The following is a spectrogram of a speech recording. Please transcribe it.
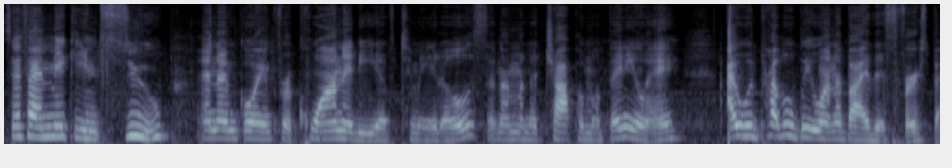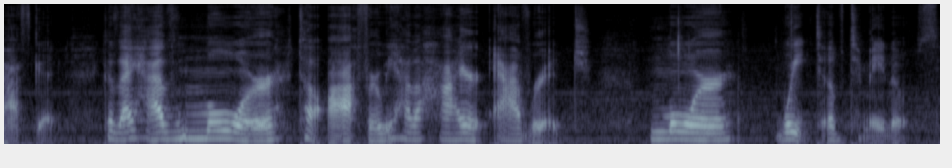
So if I'm making soup and I'm going for quantity of tomatoes and I'm going to chop them up anyway, I would probably want to buy this first basket because I have more to offer. We have a higher average, more weight of tomatoes.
